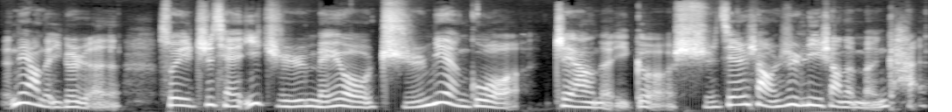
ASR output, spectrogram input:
那样的一个人，所以之前一直没有直面过。这样的一个时间上日历上的门槛，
